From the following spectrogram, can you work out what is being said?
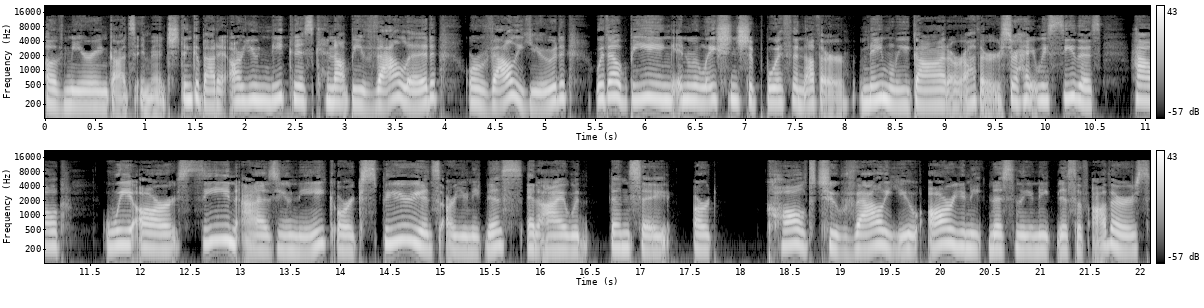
of mirroring God's image. Think about it. Our uniqueness cannot be valid or valued without being in relationship with another, namely God or others, right? We see this, how we are seen as unique or experience our uniqueness. And I would then say are called to value our uniqueness and the uniqueness of others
